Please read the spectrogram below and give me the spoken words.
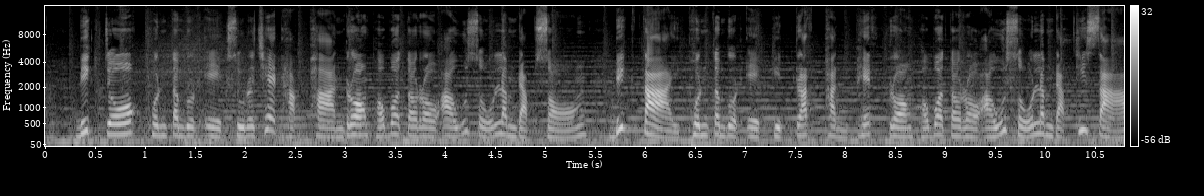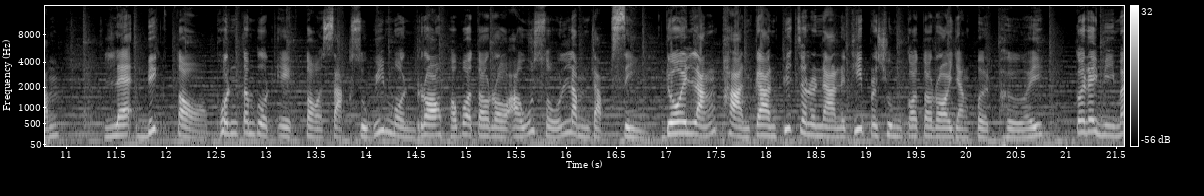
1บิ๊กโจ๊กพลตำรวจเอกสุรเชษฐ์หักพานรองพบตรอาวุโสลำดับ2บิ๊กต่ายพลตำรวจเอกกิตรัฐพันเพชรรองพบตรอาวุโสลำดับที่3 และบิ๊กต่อพลตำรวจเอกต่อศักดิ์สุวิมลรองพบตรอาวุโสลำดับ 4 โดยหลังผ่านการพิจารณาในที่ประชุมกตรอย่างเปิดเผย ก็ได้มีม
